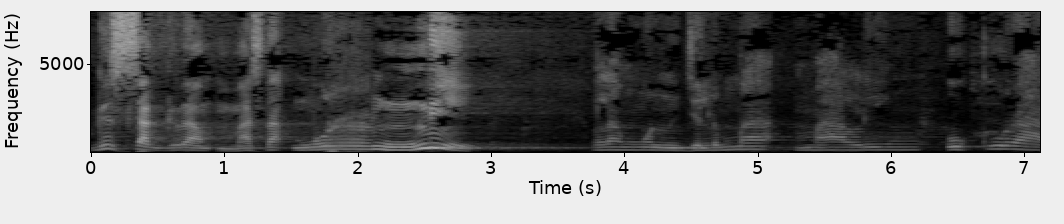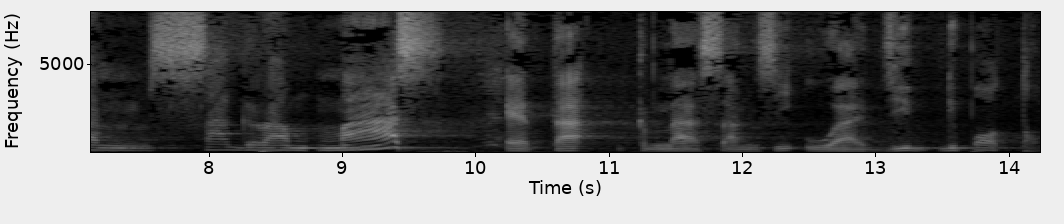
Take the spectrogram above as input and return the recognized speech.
gesagram emas tak murni. Lamun jelema maling ukuran sagram emas eta kena sanksi wajib dipotong.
